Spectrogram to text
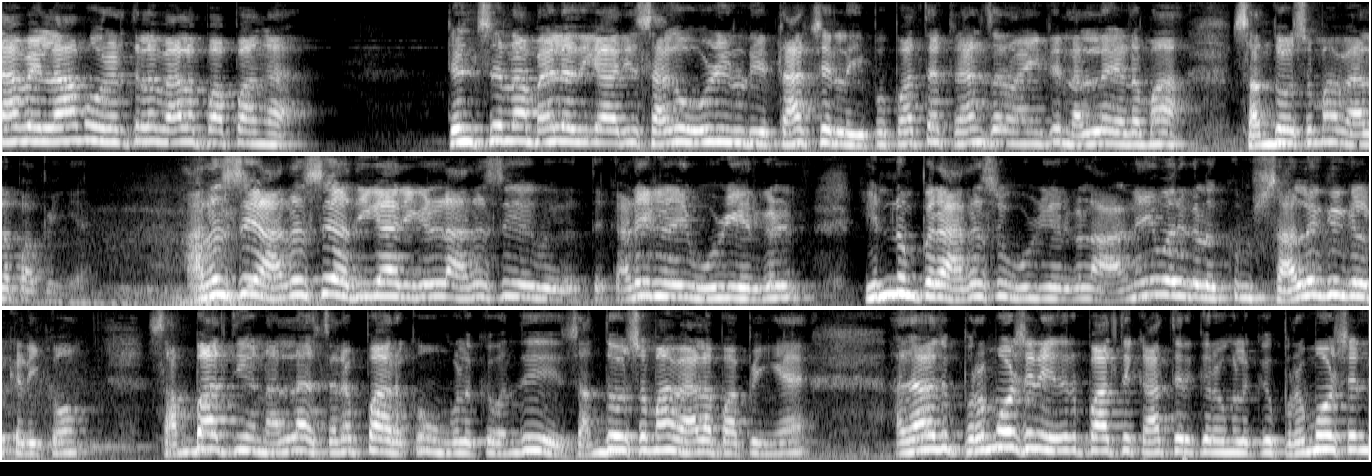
தேவையில்லாமல் ஒரு இடத்துல வேலை பார்ப்பாங்க. டென்ஷனாக மேலதிகாரி சக ஊழியருடைய டார்ச்சரில் இப்போ பார்த்தா ட்ரான்ஸ்ஃபர் வாங்கிட்டு நல்ல இடமா சந்தோஷமாக வேலை பார்ப்பீங்க. அரசு அரசு அதிகாரிகள் அரசு கடைநிலை ஊழியர்கள் இன்னும் பிற அரசு ஊழியர்கள் அனைவர்களுக்கும் சலுகைகள் கிடைக்கும். சம்பாத்தியம் நல்லா சிறப்பாக இருக்கும். உங்களுக்கு வந்து சந்தோஷமாக வேலை பார்ப்பீங்க. அதாவது ப்ரொமோஷன் எதிர்பார்த்து காத்திருக்கிறவங்களுக்கு ப்ரொமோஷன்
